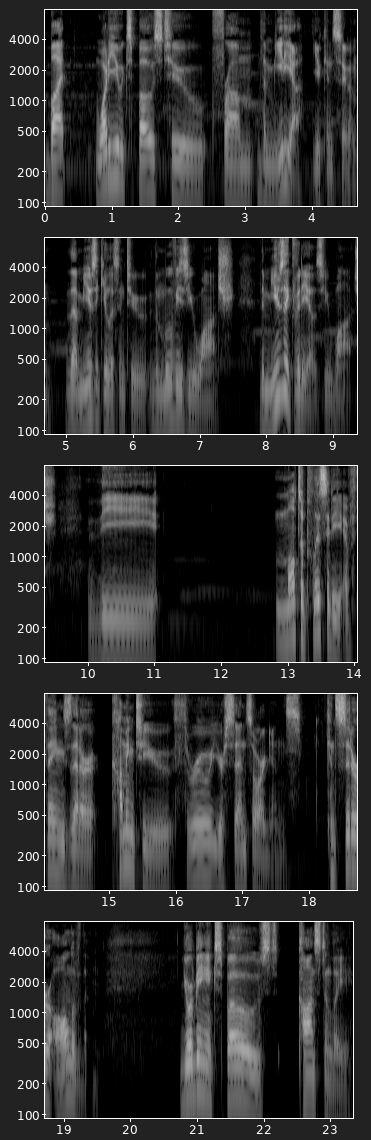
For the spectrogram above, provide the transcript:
but what are you exposed to from the media you consume, the music you listen to, the movies you watch, the music videos you watch, the multiplicity of things that are coming to you through your sense organs. Consider all of them. You're being exposed constantly,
